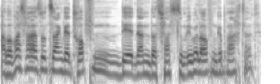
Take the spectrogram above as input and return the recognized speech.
Aber was war sozusagen der Tropfen, der dann das Fass zum Überlaufen gebracht hat?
